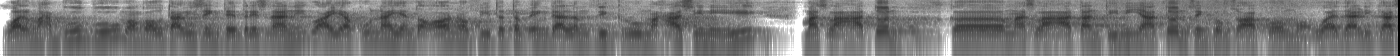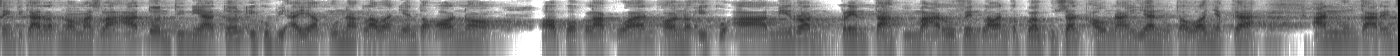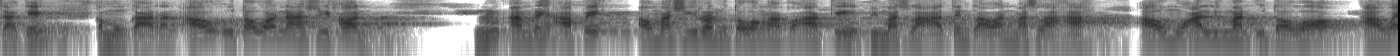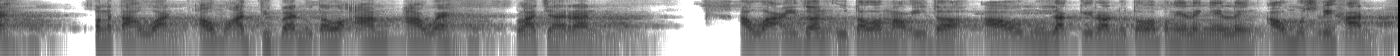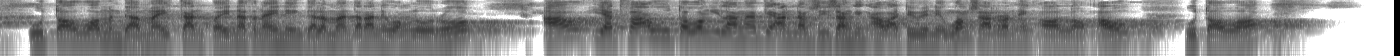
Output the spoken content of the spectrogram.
Wal mahbubu mongko utawi sing den tresnani ku ayakuna yen to ana fi tetep ing dalem zikru mahasini maslahatun kemaslahatan diniyatun sing bangsa agama. Wa dzalika sing dikarepno maslahatun diniyatun iku bi ayakuna kelawan yen to ana apa kelakuan ana iku amiron perintah bi ma'rufin kelawan kebagusan au nahyan utawa nyegah an mungkarin saking kemungkaran au utawa nasihan hmm, amrih apik au masyiron utawa nglakokake bimaslahatin kelawan maslahah. Au mualliman utawa aweh pengetahuan. Au muadiban utawa am, aweh pelajaran. Awaidon utawa mauidhah. Au muzakkiran utawa pengeling-eling. Au muslihan utawa mendamaikan baina ini dalam antarane wong loro au yadfa'u utawa ngilangake an nafsi saking awak dhewe ne wong saron ing Allah au utawa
